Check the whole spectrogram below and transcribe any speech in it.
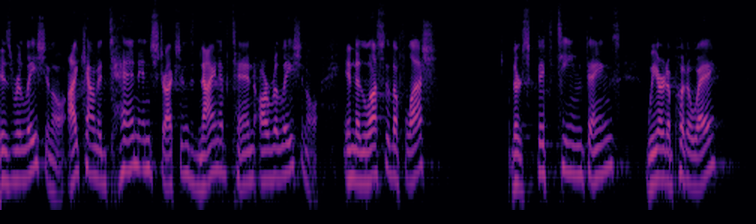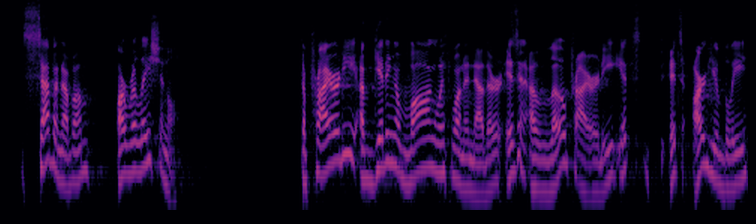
is relational. I counted 10 instructions, nine of 10 are relational. In the lust of the flesh, there's 15 things we are to put away, seven of them are relational. The priority of getting along with one another isn't a low priority, it's, it's arguably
